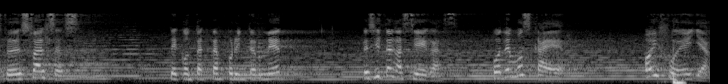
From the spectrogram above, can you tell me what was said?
amistades falsas. Te contactan por internet, te citan a ciegas, podemos caer. Hoy fue ella,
